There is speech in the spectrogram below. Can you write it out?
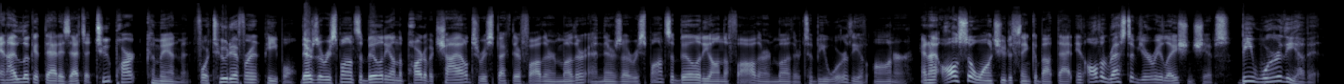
And I look at that as that's a two part commandment for two different people. There's a responsibility on the part of a child to respect their father and mother, and there's a responsibility on the father and mother to be worthy of honor. And I also want you to think about that in all the rest of your relationships. Be worthy of it.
